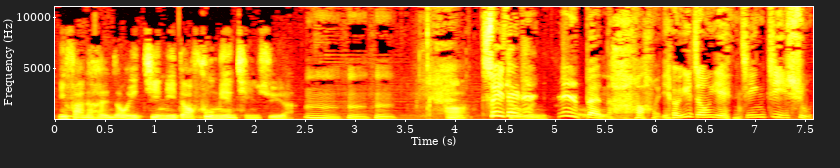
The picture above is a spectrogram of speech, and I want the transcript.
你反而很容易经历到负面情绪啊，嗯哼哼。啊，所以在日日本哈、哦、有一种眼睛技术，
